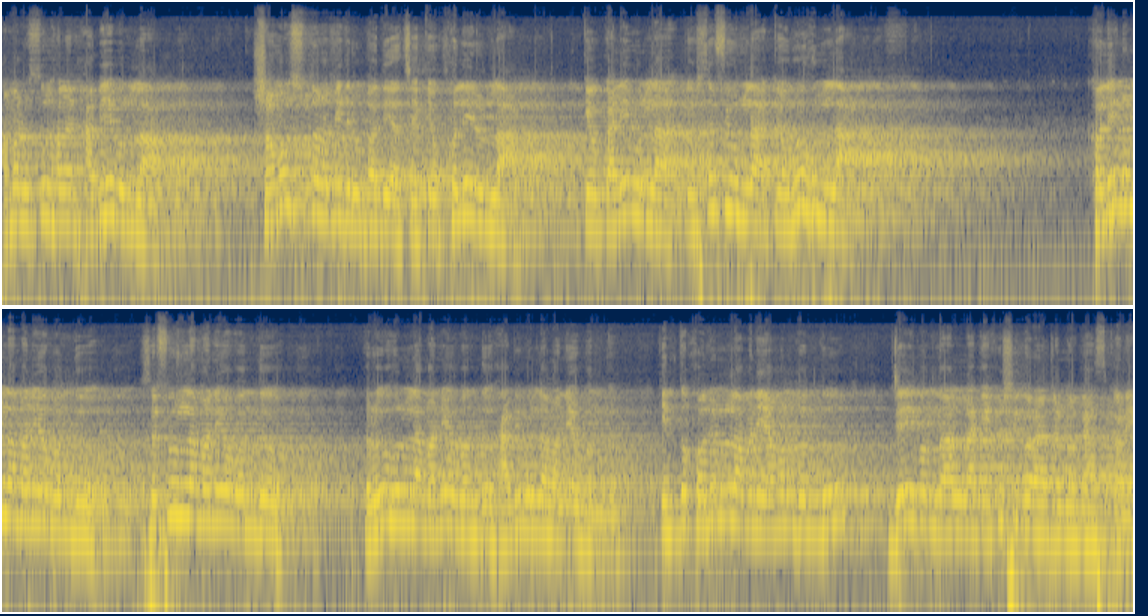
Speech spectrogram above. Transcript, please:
আমার রসুল হলেন হাবিবুল্লাহ। সমস্ত নবীদের উপাধি আছে, কেউ খলিলুল্লাহ, কেউ কালিমুল্লাহ, কেউ সফিউল্লাহ, কেউ রুহুল্লাহ। খলিলুল্লাহ মানিও বন্ধু, সফিউল্লাহ মানিও বন্ধু, রুহুল্লাহ মানিও বন্ধু, হাবিবুল্লাহ মানিও বন্ধু। কিন্তু খলিলুল্লাহ মানে এমন বন্ধু, যেই বন্ধু আল্লাহকে খুশি করার জন্য কাজ করে।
